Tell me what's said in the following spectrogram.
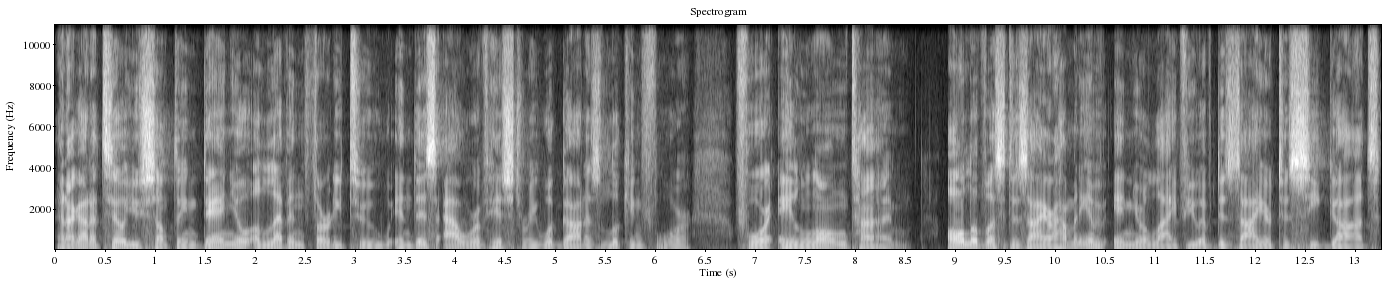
And I got to tell you something, Daniel 11:32 in this hour of history what God is looking for for a long time. All of us desire, how many in your life you have desired to see God's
